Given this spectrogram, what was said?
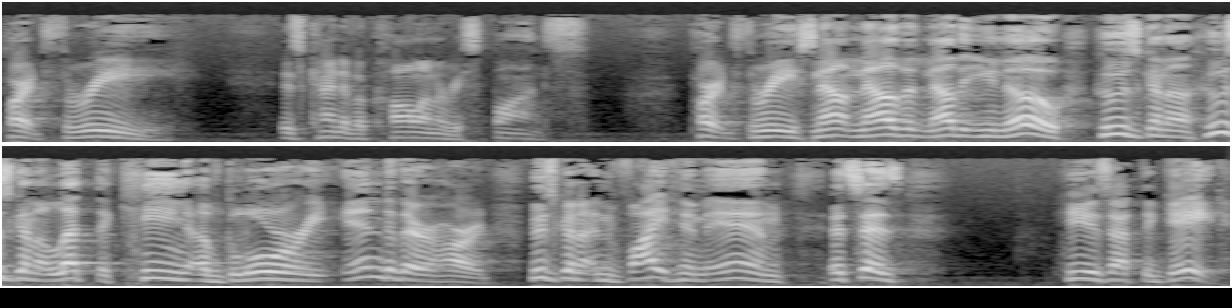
Part three is kind of a call and a response part three. So now, now that now that you know who's gonna who's gonna let the King of Glory into their heart, who's gonna invite him in, it says he is at the gate.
